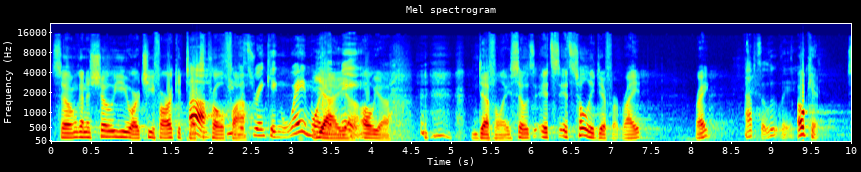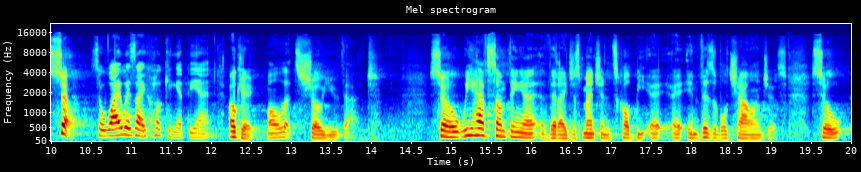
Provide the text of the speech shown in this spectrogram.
So, I'm going to show you our chief architect's Ah, profile. he was drinking way more yeah, than me. yeah, oh yeah, definitely. So, it's, it's, it's totally different, right? Right? Absolutely. Okay, so So why was I hooking at the end? Okay, well, let's show you that. So we have something uh, that I just mentioned. It's called be, uh, uh, invisible challenges. So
